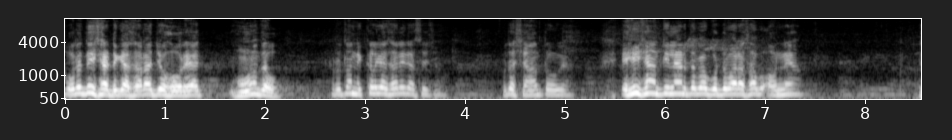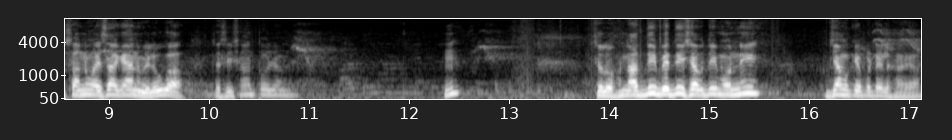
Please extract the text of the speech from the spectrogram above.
ਉਹਦੇ ਤੇ ਹੀ ਛੱਡ ਗਿਆ ਸਾਰਾ ਜੋ ਹੋ ਰਿਹਾ ਹੋਣ ਦਿਓ। ਫਿਰ ਉਹ ਤਾਂ ਨਿਕਲ ਗਿਆ ਸਾਰੇ ਕਾਸੇ ਚੋਂ। ਉਹ ਤਾਂ ਸ਼ਾਂਤ ਹੋ ਗਿਆ। ਇਹੀ ਸ਼ਾਂਤੀ ਲੈਣ ਤੋਂ ਬਾਅਦ ਗੁਰਦੁਆਰਾ ਸਾਹਿਬ ਆਉਂਦੇ ਆ ਸਾਨੂੰ ਐਸਾ ਗਿਆਨ ਮਿਲੂਗਾ ਤੇ ਅਸੀਂ ਸ਼ਾਂਤ ਹੋ ਜਾਵਾਂਗੇ। ਹੂੰ? ਚਲੋ, ਨਾਦੀ, ਬੇਦੀ, ਸ਼ਬਦੀ, ਮੋਨੀ, ਜਮ ਕੇ ਪਟੇ ਲਿਖਾਇਆ।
